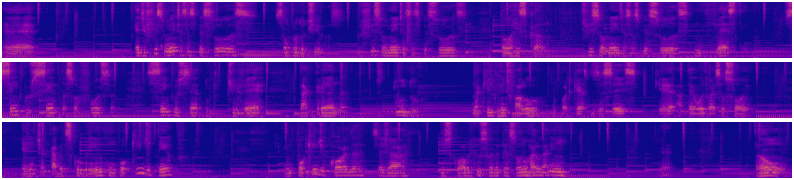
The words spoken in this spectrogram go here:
é, é dificilmente essas pessoas são produtivas, dificilmente essas pessoas estão arriscando, dificilmente essas pessoas investem 100% da sua força, 100% do que tiver, da grana, de tudo, naquilo que a gente falou no podcast 16, que é até onde vai seu sonho. E a gente acaba descobrindo com um pouquinho de tempo um pouquinho de corda, você já descobre que o sonho da pessoa não vai a lugar nenhum. É. Então,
